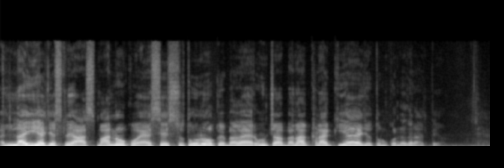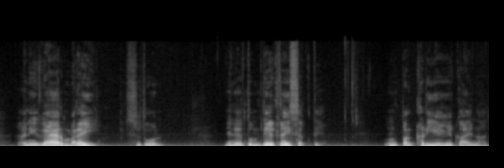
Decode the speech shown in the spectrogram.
अल्लाह ही है जिसने आसमानों को ऐसे सतूनों के बगैर ऊँचा बना खड़ा किया है जो तुमको नज़र आते हो। यानी गैर मरई सतून, जिन्हें तुम देख नहीं सकते, उन पर खड़ी है ये कायनात।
